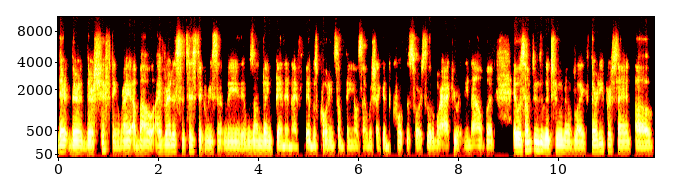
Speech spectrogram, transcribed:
they're they're they're shifting right? About i've read a statistic recently it was on linkedin and i it was quoting something else i wish i could quote the source a little more accurately now but it was something to the tune of like 30% of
